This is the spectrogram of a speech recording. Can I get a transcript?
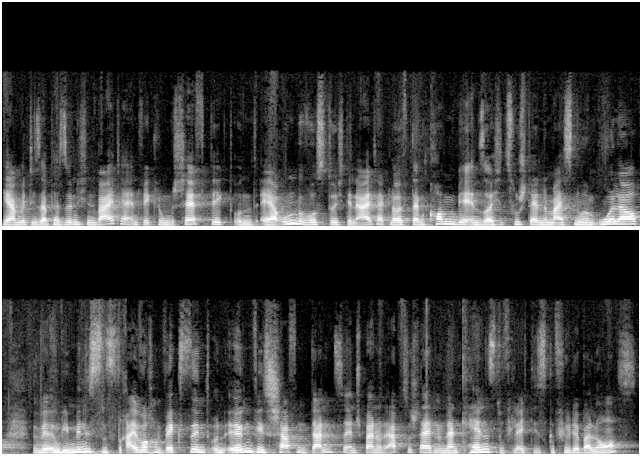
ja, mit dieser persönlichen Weiterentwicklung beschäftigt und eher unbewusst durch den Alltag läuft, dann kommen wir in solche Zustände meist nur im Urlaub, wenn wir irgendwie mindestens drei Wochen weg sind und irgendwie es schaffen, dann zu entspannen und abzuschalten. Und dann kennst du vielleicht dieses Gefühl der Balance.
